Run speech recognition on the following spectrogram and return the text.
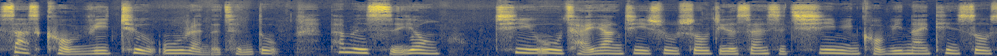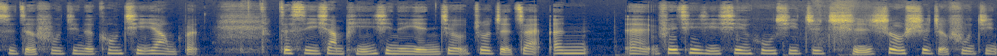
SARS-CoV-2 污染的程度，他们使用。器物采样技术收集了三十七名 COVID-19 受试者附近的空气样本，这是一项平行的研究。作者在 N。呃，非侵袭性呼吸支持受试者附近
